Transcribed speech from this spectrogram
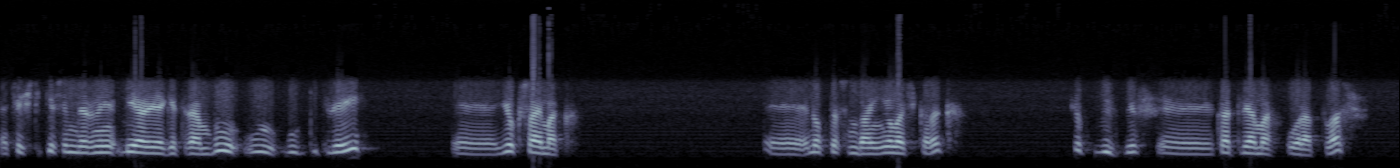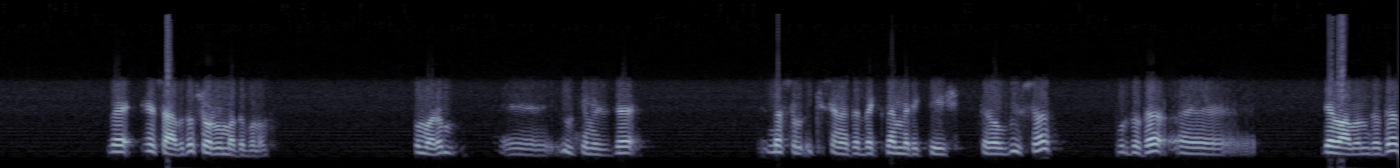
yani çeşitli kesimlerini bir araya getiren bu bu, bu kitleyi e, yok saymak e, noktasından yola çıkarak çok büyük bir e, katliama uğrattılar. Ve hesabı da sorulmadı bunun. Umarım e, ülkemizde nasıl iki senede beklenmedik değişiklikler olduysa burada da e, devamında da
